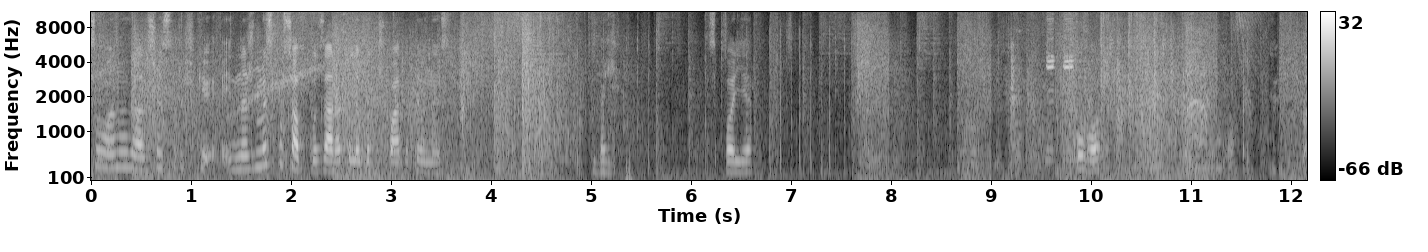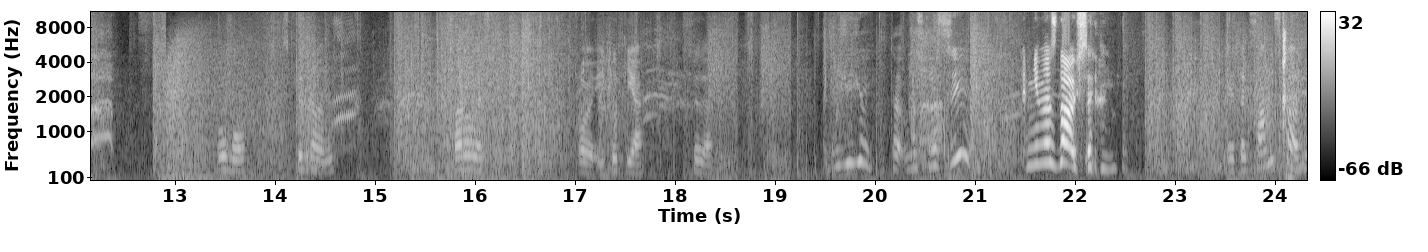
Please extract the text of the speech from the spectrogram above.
свої слова назад, щось трошки. Нажми способку зараз, коли будеш падати вниз. Блін. Спойлер. Ого. Ого. Спідранець. Пару. Ой, і тут я. Сюди. Ой-ой-ой, та воскреси? Ти мені не здався. Я так само скажу.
